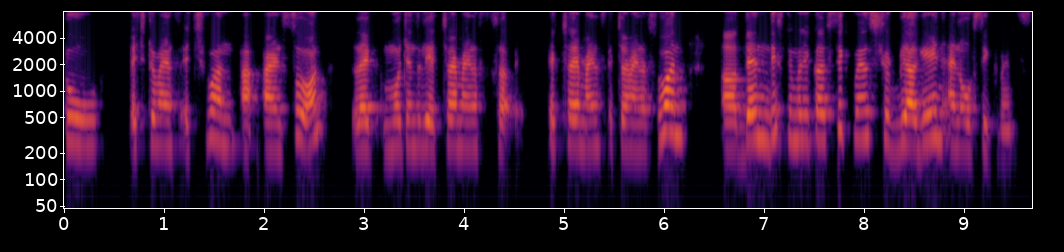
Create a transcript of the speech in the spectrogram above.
2, h2 minus h1, and so on, like more generally hi minus hi minus hi minus 1, uh, then this numerical sequence should be again an O sequence.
